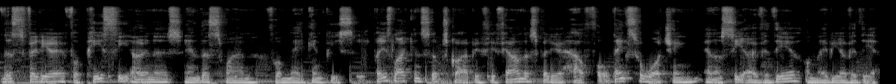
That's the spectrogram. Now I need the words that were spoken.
This video for PC owners and this one for Mac and PC. Please like and subscribe if you found this video helpful. Thanks for watching and I'll see you over there or maybe over there.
